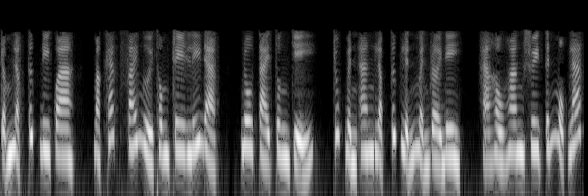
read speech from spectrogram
trẫm lập tức đi qua, mặt khác phái người thông tri Lý Đạt, nô tài tuân chỉ, chút Bình An lập tức lĩnh mệnh rời đi, hạ hầu hoang suy tính một lát,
